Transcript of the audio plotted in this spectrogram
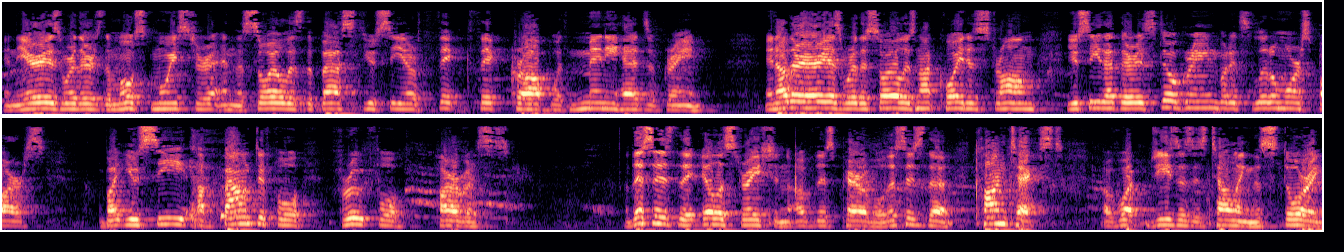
In the areas where there's the most moisture and the soil is the best, you see a thick, thick crop with many heads of grain. In other areas where the soil is not quite as strong, you see that there is still grain, but it's a little more sparse but you see a bountiful, fruitful harvest. This is the illustration of this parable. This is the context of what Jesus is telling, the story.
